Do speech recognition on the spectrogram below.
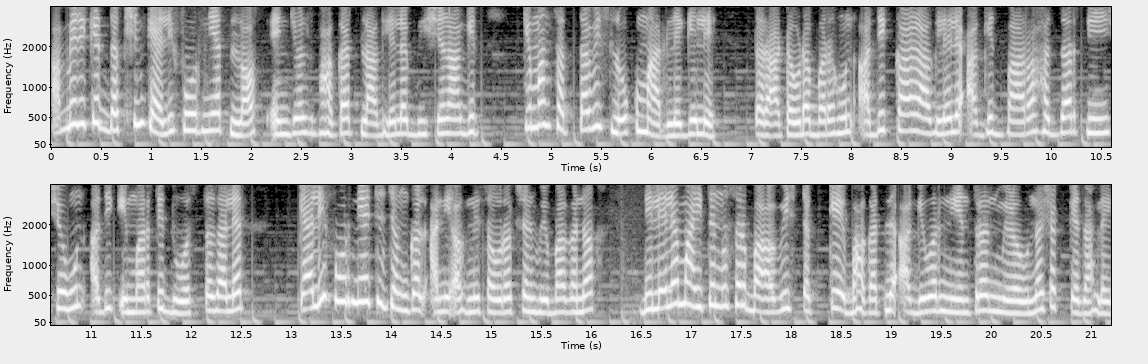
अमेरिकेत दक्षिण कॅलिफोर्नियात लॉस एंजल्स भागात लागलेल्या भीषण आगीत किमान सत्तावीस लोक मारले गेले. तर आठवडाभराहून अधिक काळ लागलेल्या आगीत बारा हजार तीनशेहून अधिक इमारती ध्वस्त झाल्यात. कॅलिफोर्नियाचे जंगल आणि अग्निसंरक्षण विभागानं दिलेल्या माहितीनुसार बावीस टक्के भागातल्या आगीवर नियंत्रण मिळवणं शक्य झालंय.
